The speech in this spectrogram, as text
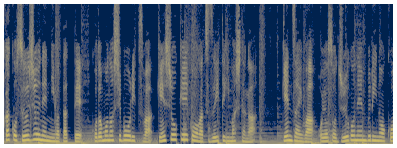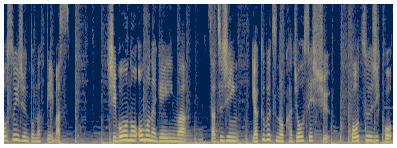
過去数十年にわたって子どもの死亡率は減少傾向が続いていましたが、現在はおよそ15年ぶりの高水準となっています。死亡の主な原因は殺人、薬物の過剰摂取、交通事故、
